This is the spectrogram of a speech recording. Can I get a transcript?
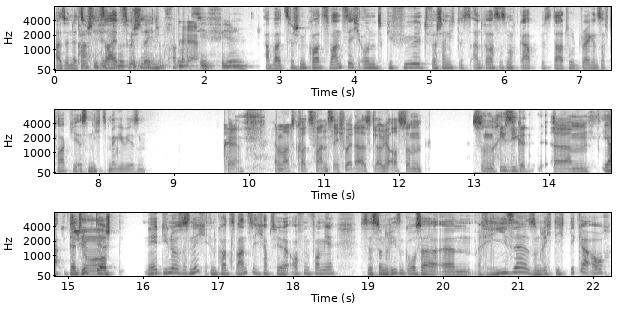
Also in der Pazifismus Zwischenzeit zwischen, vielen. aber zwischen Core 20 und gefühlt wahrscheinlich das andere, was es noch gab bis dato, Dragons of Tarkir, ist nichts mehr gewesen. okay, dann war es Core 20, weil da ist, glaube ich, auch so ein, so ein riesiger, ähm, Ja, der Dino. Typ, der. Nee, Dino ist es nicht. In Core 20, ich habe es hier offen vor mir. Es ist so ein riesengroßer ähm, Riese, so ein richtig dicker auch,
